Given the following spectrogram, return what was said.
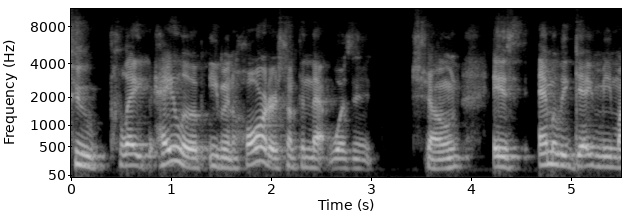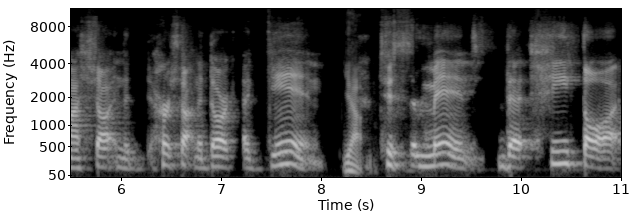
to play Caleb even harder, something that wasn't shown is Emily gave me my shot in the her shot in the dark again. Yeah. To cement that she thought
